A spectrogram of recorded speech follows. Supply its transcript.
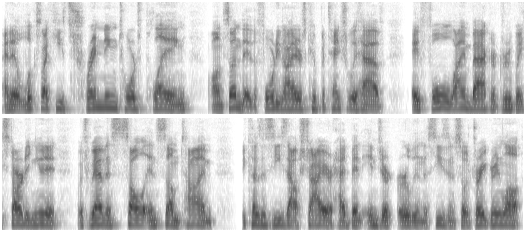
and it looks like he's trending towards playing on Sunday. The 49ers could potentially have a full linebacker group, a starting unit, which we haven't saw in some time because Azeez Al-Shaair had been injured early in the season. So Dre Greenlaw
